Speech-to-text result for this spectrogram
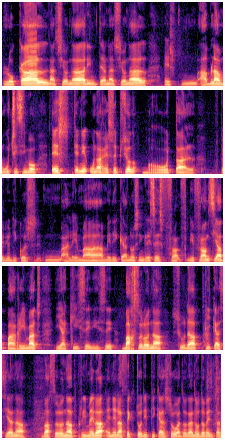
local, nacional, internacional, mm, habla muchísimo es, tiene una recepción brutal. Periódicos mm, alemanes, americanos, ingleses, de Francia, Paris Match, y aquí se dice Barcelona, ciudad picasiana, Barcelona primera en el afecto de Picasso, ha donado 90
